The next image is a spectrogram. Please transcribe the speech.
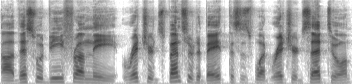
Uh, this would be from the Richard Spencer debate. This is what Richard said to him.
